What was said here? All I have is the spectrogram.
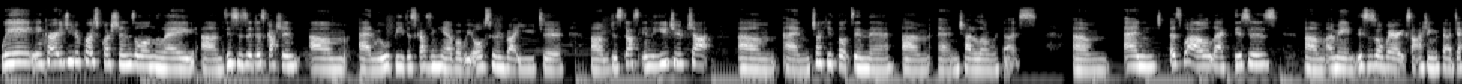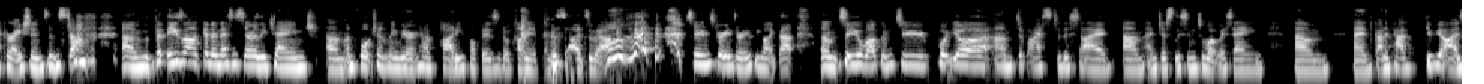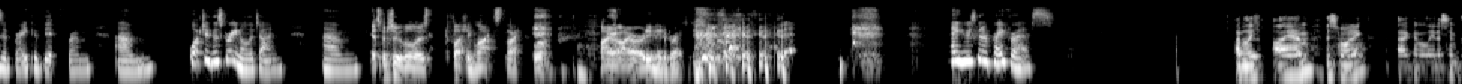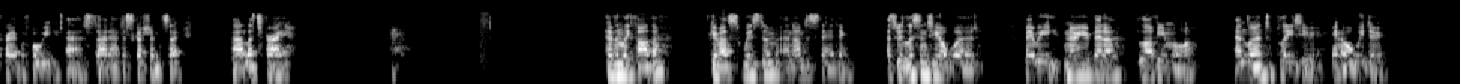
we encourage you to post questions along the way. Um, this is a discussion um, and we will be discussing here, but we also invite you to um, discuss in the YouTube chat um, and chuck your thoughts in there and chat along with us. Um, and as well, like this is, um, I mean, this is all very exciting with our decorations and stuff, um, but these aren't going to necessarily change. Um, unfortunately, we don't have party poppers that'll come in on the sides of our Zoom screens or anything like that. Um, so you're welcome to put your um, device to the side and just listen to what we're saying and kind of have give your eyes a break a bit from watching the screen all the time. Um, Especially with all those flashing lights, like I, I already need a break. hey, who's going to pray for us? I believe I am this morning. Uh, going to lead us in prayer before we uh, start our discussion. So uh, let's pray. Heavenly Father, give us wisdom and understanding as we listen to your word May we know you better, love you more, and learn to please you in all we do.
